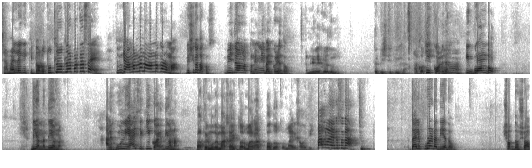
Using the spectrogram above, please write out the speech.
জামাই লাগে কি দরদ উতলে উতলে পড়তেছে? তুমি কি আমার মা না অন্য কারও মা? বেশি কথা কস। বিষ দেওয়া লাগতো না এমনি বের করে দাও। আমি বের করে দেবো। তো বৃষ্টি তুই খা আকর। কি করে দেখো? না, কি গন্ধ? দিও না দিও না। আরে হুনি আইছে কি কয়? দিও না। ভাতের মধ্যে মা খাই তোর মার হাত পা ধর তোর মায়ের খাওয়াই দিই। পাগল হয়ে গেছো গা? চুপ। তাইলে পুরোটা দিয়ে দাও। সব দাও সব।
